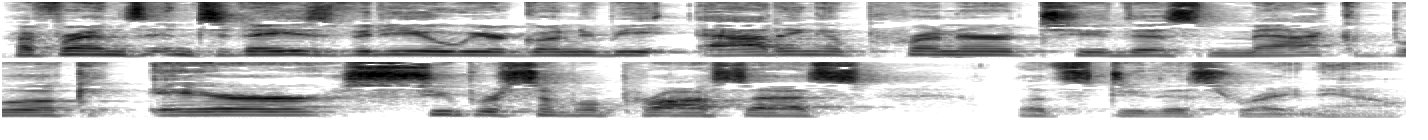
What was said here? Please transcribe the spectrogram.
Hi friends, in today's video we are going to be adding a printer to this MacBook Air. Super simple process. Let's do this right now.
